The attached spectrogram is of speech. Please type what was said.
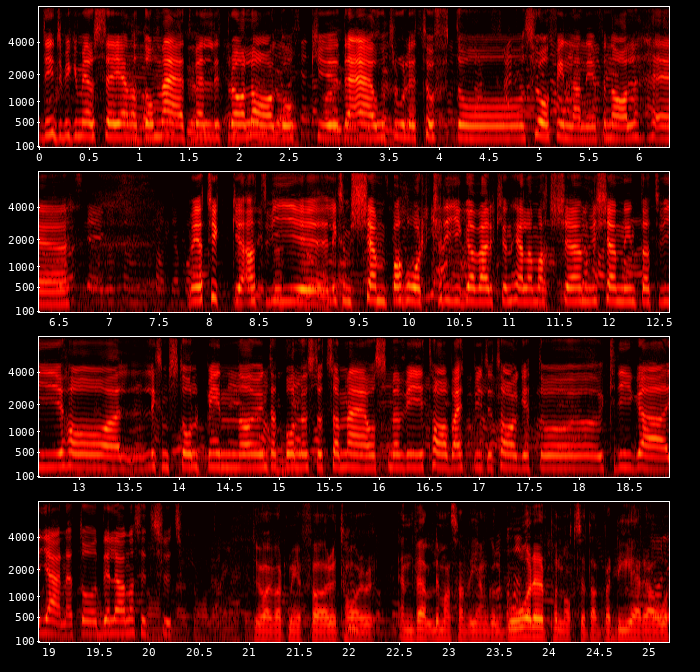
det är inte mycket mer att säga än att de är ett väldigt bra lag och det är otroligt tufft att slå Finland i en final. Men jag tycker att vi eh, liksom kämpar hårt, krigar verkligen hela matchen. Vi känner inte att vi har liksom stolp in och inte att bollen studsar med oss men vi tar bara ett byte i taget och krigar järnet och det lönar sig till slut. Du har ju varit med förut, har en väldig massa VM-guld. Går det på något sätt att värdera och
